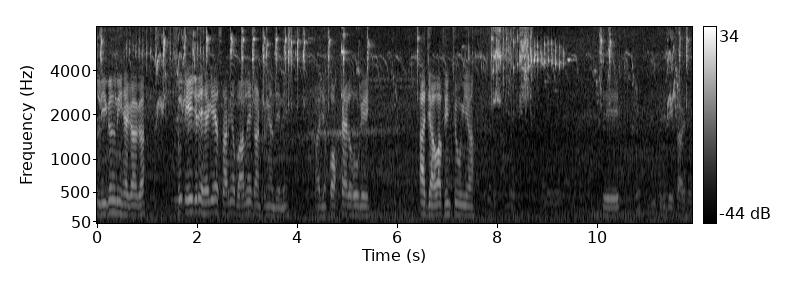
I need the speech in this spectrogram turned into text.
ਲੀਗਲ ਨਹੀਂ ਹੈਗਾਗਾ ਸੋ ਇਹ ਜਿਹੜੇ ਹੈਗੇ ਆ, ਸਾਰੀਆਂ ਬਾਹਰਲੀਆਂ ਕੰਟਰੀਆਂ ਦੇ ਨੇ। ਆ ਜਿਵੇਂ ਕਾਕਟੇਲ ਹੋ ਗਏ, ਆ ਜਾਵਾ ਫਿੰਚ ਹੋ ਗਈਆਂ। ਤੇ ਤੁਸੀਂ ਦੇਖ ਸਕਦੇ ਹੋ।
